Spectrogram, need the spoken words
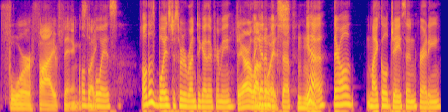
four, five things. All the like, boys. All those boys just sort of run together for me. They are a lot I get of them boys. mixed up. Mhm. Yeah. They're all Michael, Jason, Freddy.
